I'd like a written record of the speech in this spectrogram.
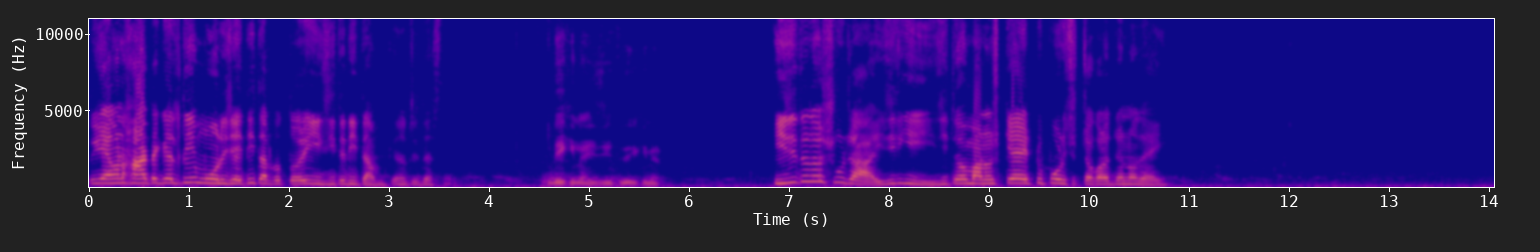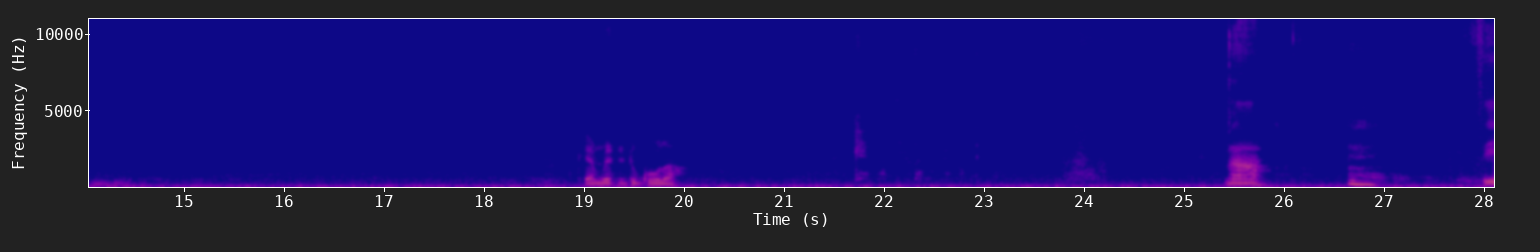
তুই এখন হার্টে গেলতি মরে যাইতি তারপর তোর ইজিতে দিতাম কিন্তু তুই দাস না। দেখি না ইজি দেখি না। ইজিতে তো সোজা ইজি কি? ইজি তো মানুষকে একটু পরিচর্যা করার জন্য দেয়। ক্যামেরাটা একটু ঘোলা। না। সে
